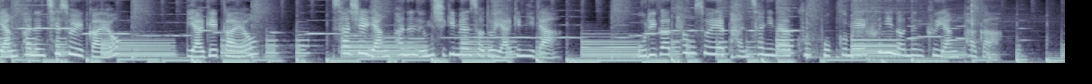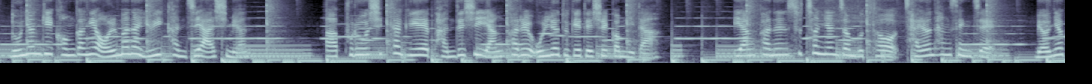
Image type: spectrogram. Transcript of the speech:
양파는 채소일까요? 약일까요? 사실 양파는 음식이면서도 약입니다. 우리가 평소에 반찬이나 국 볶음에 흔히 넣는 그 양파가 노년기 건강에 얼마나 유익한지 아시면 앞으로 식탁 위에 반드시 양파를 올려두게 되실 겁니다. 양파는 수천 년 전부터 자연 항생제, 면역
